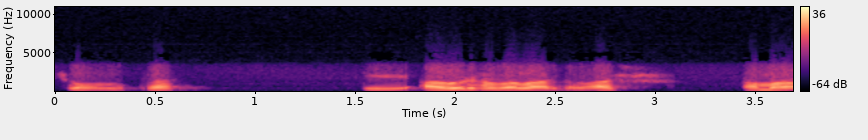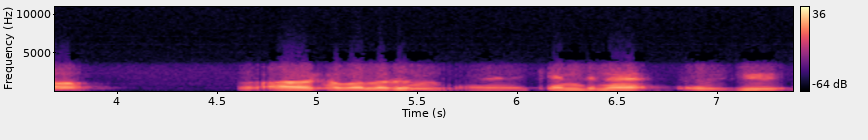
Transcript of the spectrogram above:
çoğunlukla. E, ağır havalarda var ama ağır havaların e, kendine özgü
